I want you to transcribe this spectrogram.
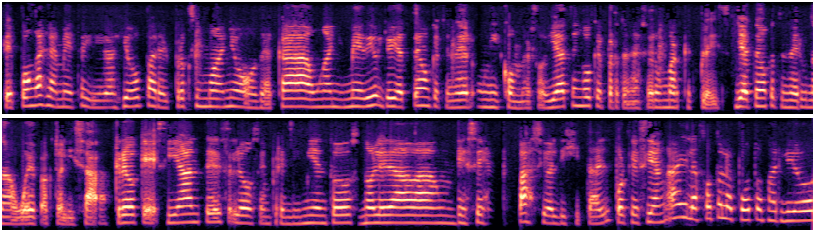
te pongas la meta y digas, yo para el próximo año o de acá a un año y medio, yo ya tengo que tener un e-commerce o ya tengo que pertenecer a un marketplace, ya tengo que tener una web actualizada. Creo que si antes los emprendimientos no le daban ese espacio al digital, porque decían, ay, la foto la puedo tomar yo,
